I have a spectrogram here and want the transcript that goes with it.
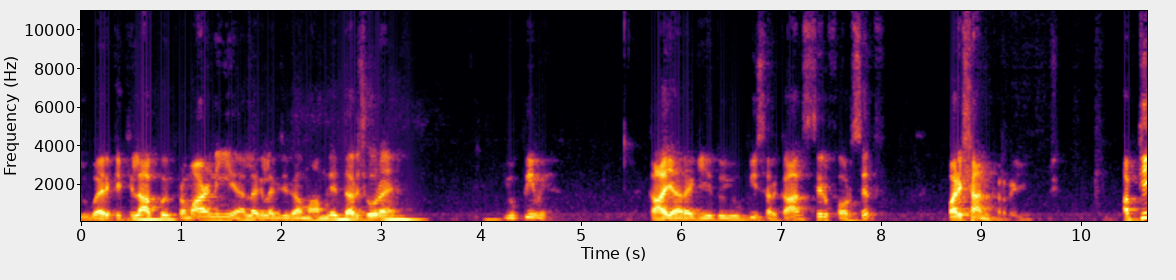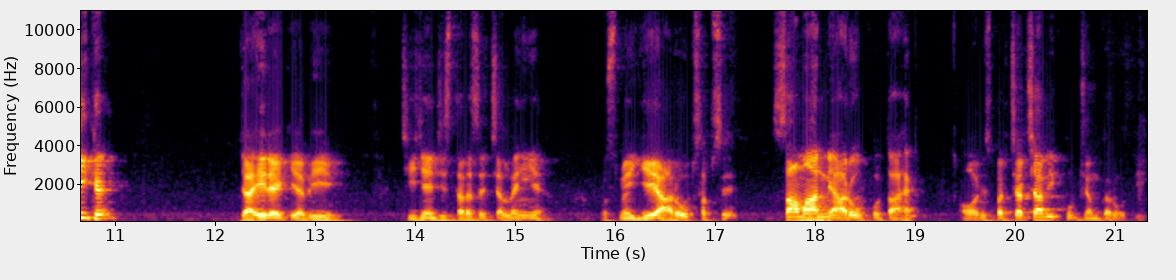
जुबैर के खिलाफ कोई प्रमाण नहीं है अलग अलग जगह मामले दर्ज हो रहे हैं, यूपी में। कहा जा रहा है कि ये तो यूपी सरकार सिर्फ़ और सिर्फ़ परेशान कर रही है। अब ठीक है, ज़ाहिर है कि अभी चीज़ें जिस तरह से चल रही हैं, उसमें ये आरोप सबसे सामान्य आरोप होता है और इस पर चर्चा भी खूब जमकर होती है।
